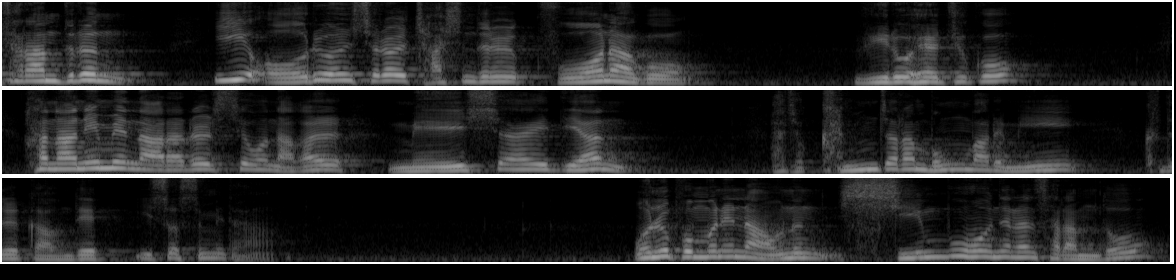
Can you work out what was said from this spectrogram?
사람들은 이 어려운 시를 자신들을 구원하고 위로해주고 하나님의 나라를 세워나갈 메시아에 대한 아주 간절한 목마름이 그들 가운데 있었습니다. 오늘 본문에 나오는 시므온이라는 사람도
